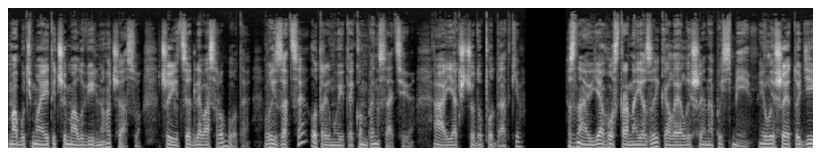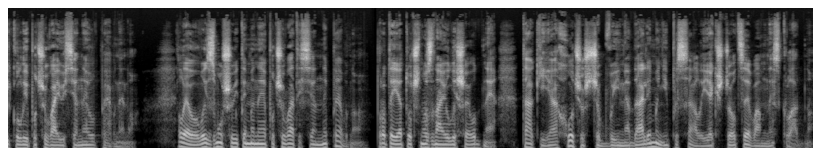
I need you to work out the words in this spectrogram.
Мабуть, маєте чимало вільного часу, чи це для вас робота? Ви за це отримуєте компенсацію? А як щодо податків? Знаю, я гостра на язик, але лише на письмі, і лише тоді, коли почуваюся невпевнено. Лео, ви змушуєте мене почуватися непевно, проте я точно знаю лише одне. Так, я хочу, щоб ви й надалі мені писали, якщо це вам не складно.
